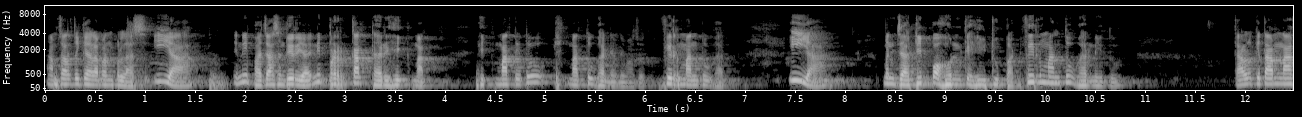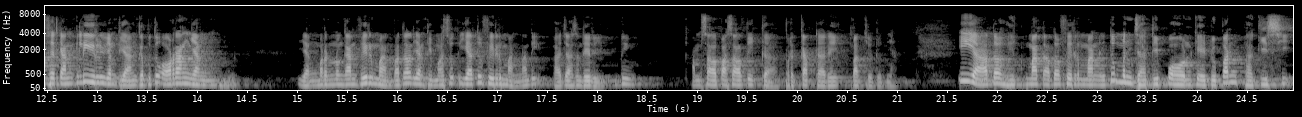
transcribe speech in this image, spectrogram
Amsal 3:18. Iya, ini baca sendiri ya. Ini berkat dari hikmat. Hikmat itu hikmat Tuhan yang dimaksud. Firman Tuhan. Iya, menjadi pohon kehidupan. Firman Tuhan itu kalau kita menafsirkan keliru yang dianggap itu orang yang yang merenungkan firman, padahal yang dimaksud ia itu firman. Nanti baca sendiri. Ini Amsal pasal 3, berkat dari hikmat judulnya. Ia atau hikmat atau firman itu menjadi pohon kehidupan bagi si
